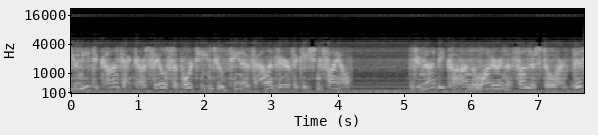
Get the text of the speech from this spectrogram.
You need to contact our sales support team to obtain a valid verification file. Do not be caught on the water in the thunderstorm. This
